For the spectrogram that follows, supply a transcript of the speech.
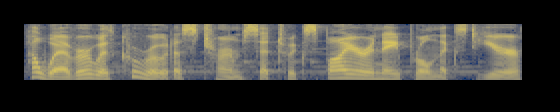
However, with Kuroda's term set to expire in April next year,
